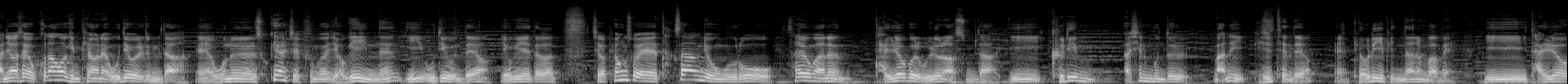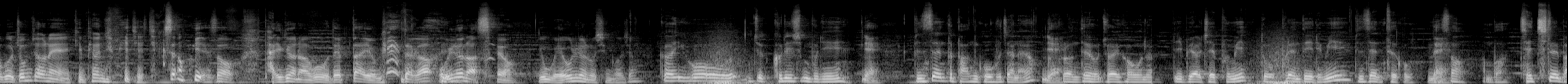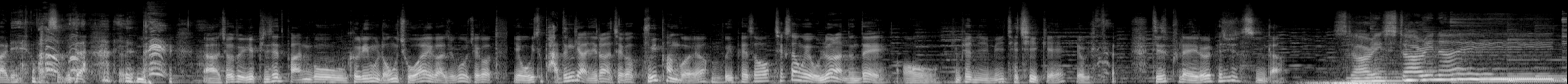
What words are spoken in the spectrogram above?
안녕하세요. 코난과 김태현의 오디오월드입니다. 예, 오늘 소개할 제품은 여기 있는 이 오디오인데요. 여기에다가 제가 평소에 탁상용으로 사용하는 달력을 올려놨습니다. 이 그림 아시는 분들 많이 계실 텐데요. 예, 별이 빛나는 밤에 이 달력을 좀 전에 김태현님이 제 책상 위에서 발견하고 냅다 여기에다가 올려놨어요. 이거 왜 올려놓으신 거죠? 그러니까 이거 이제 그리신 분이 예. 빈센트 반 고흐잖아요. 예. 그런데 저희가 오늘 리뷰할 제품이 또 브랜드 이름이 빈센트고 네. 그래서 한번 재치를 발휘해 봤습니다. 네. 아, 저도 이게 빈센트 반고 그림을 너무 좋아해가지고 제가 어디서 받은 게 아니라 제가 구입한 거예요. 구입해서 책상 위에 올려놨는데, 어우, 김편님이 재치 있게 여기다 디스플레이를 해주셨습니다. Starry, starry night.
